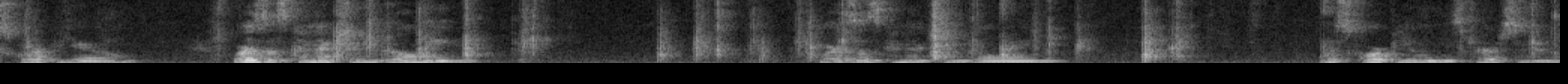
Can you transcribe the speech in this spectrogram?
Scorpio. Where's this connection going? Where's this connection going? With Scorpio and this person.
